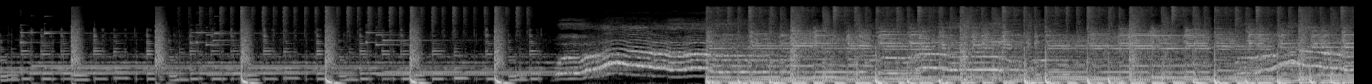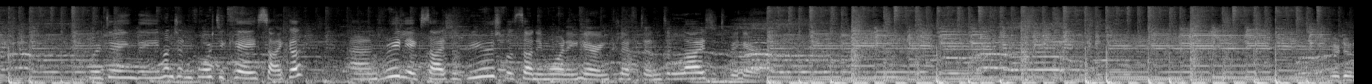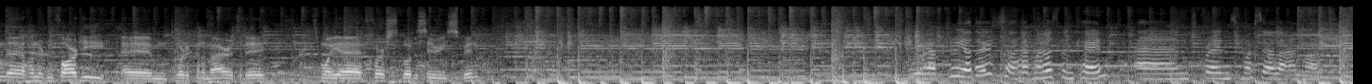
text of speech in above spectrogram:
We're doing the 140k cycle and really excited. Beautiful sunny morning here in Clifden. Delighted to be here. Doing the 140 um, Tour de Connemara today. It's my uh, first Go to Series spin. We have three others. I have my husband Ken and friends Marcella and Mark.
